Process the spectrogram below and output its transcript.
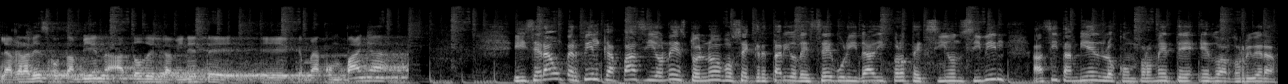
Le agradezco también a todo el gabinete eh, que me acompaña. Y será un perfil capaz y honesto el nuevo secretario de Seguridad y Protección Civil. Así también lo compromete Eduardo Rivera.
